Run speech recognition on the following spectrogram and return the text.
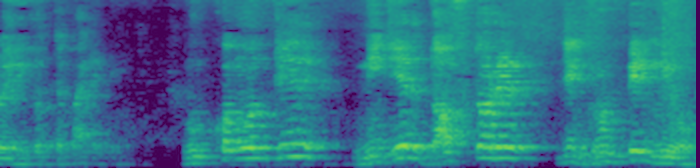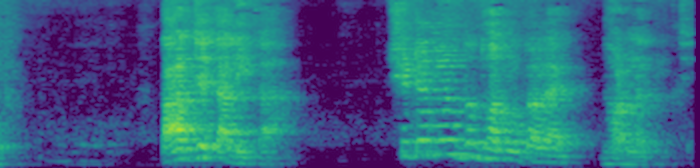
তৈরি করতে পারেনি। মুখ্যমন্ত্রীর নিজের দফতরের যে গ্রুপ ডির নিয়োগ, তার যে তালিকা, সেটা নিয়েও তো ধর্মতলায় ধর্ণা দিচ্ছে।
